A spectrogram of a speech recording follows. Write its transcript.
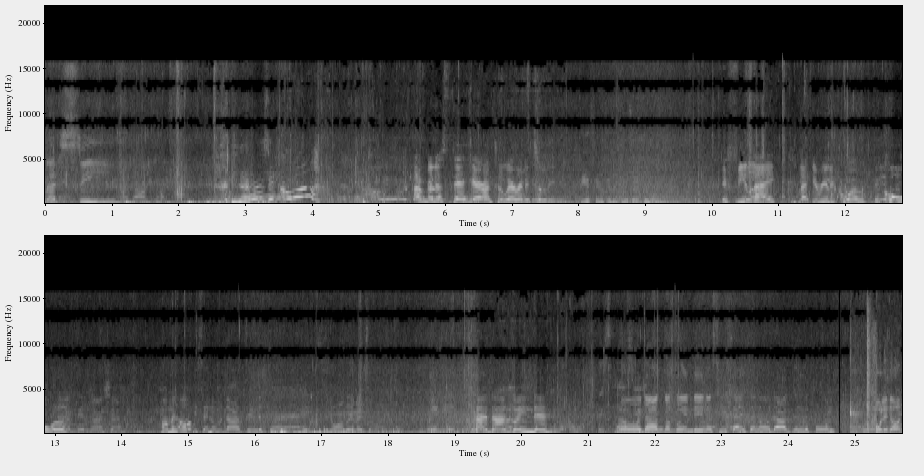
Let's see. Yes, it's cool. I'm gonna stay here until we're ready to leave. See, same thing as you guys do. It feel like like it really cool. It cool. How many hole? He said no dogs in the pool. You know I'm going nice. Car dog go in there. No dog not going there. No see signs of no dogs in the pool. Fully done.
